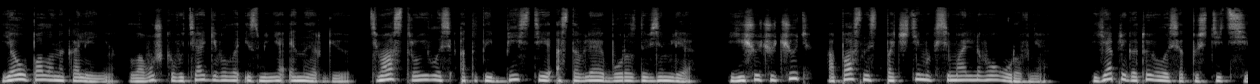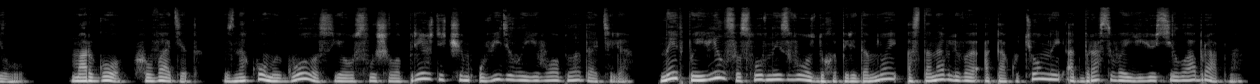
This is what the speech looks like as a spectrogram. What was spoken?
Я упала на колени, ловушка вытягивала из меня энергию. Тьма струилась от этой бестии, оставляя борозды в земле. Еще чуть-чуть, опасность почти максимального уровня. Я приготовилась отпустить силу. «Марго, хватит!» Знакомый голос я услышала прежде, чем увидела его обладателя. Нейт появился словно из воздуха передо мной, останавливая атаку темной, отбрасывая ее силу обратно.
